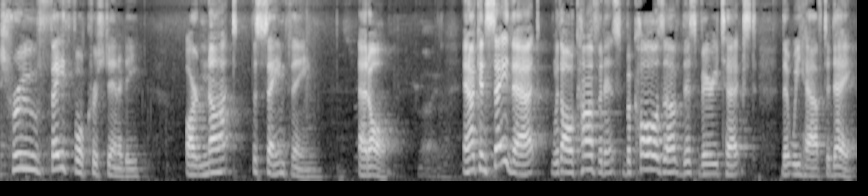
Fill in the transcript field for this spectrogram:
true faithful Christianity are not the same thing at all. And I can say that with all confidence because of this very text that we have today.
